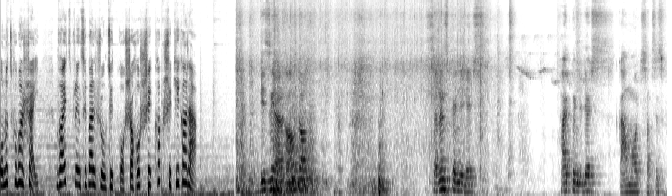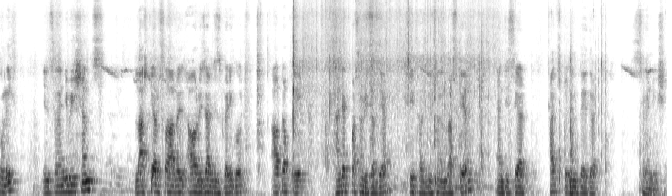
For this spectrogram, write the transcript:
Manoj Kumar Ray, vice principal Ranjit Kar সহ শিক্ষক শিক্ষিকারা This year, out of seven candidates, five candidates come out successfully in seven divisions. Last year, so our, our result is very good. Out of eight, 100% result there. Three first division last year, and this year, five students they got second division.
